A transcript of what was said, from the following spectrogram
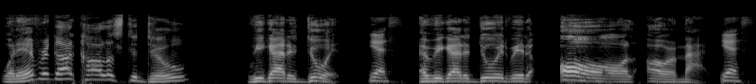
whatever God calls us to do, we got to do it. yes, And we got to do it with all our might. yes.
